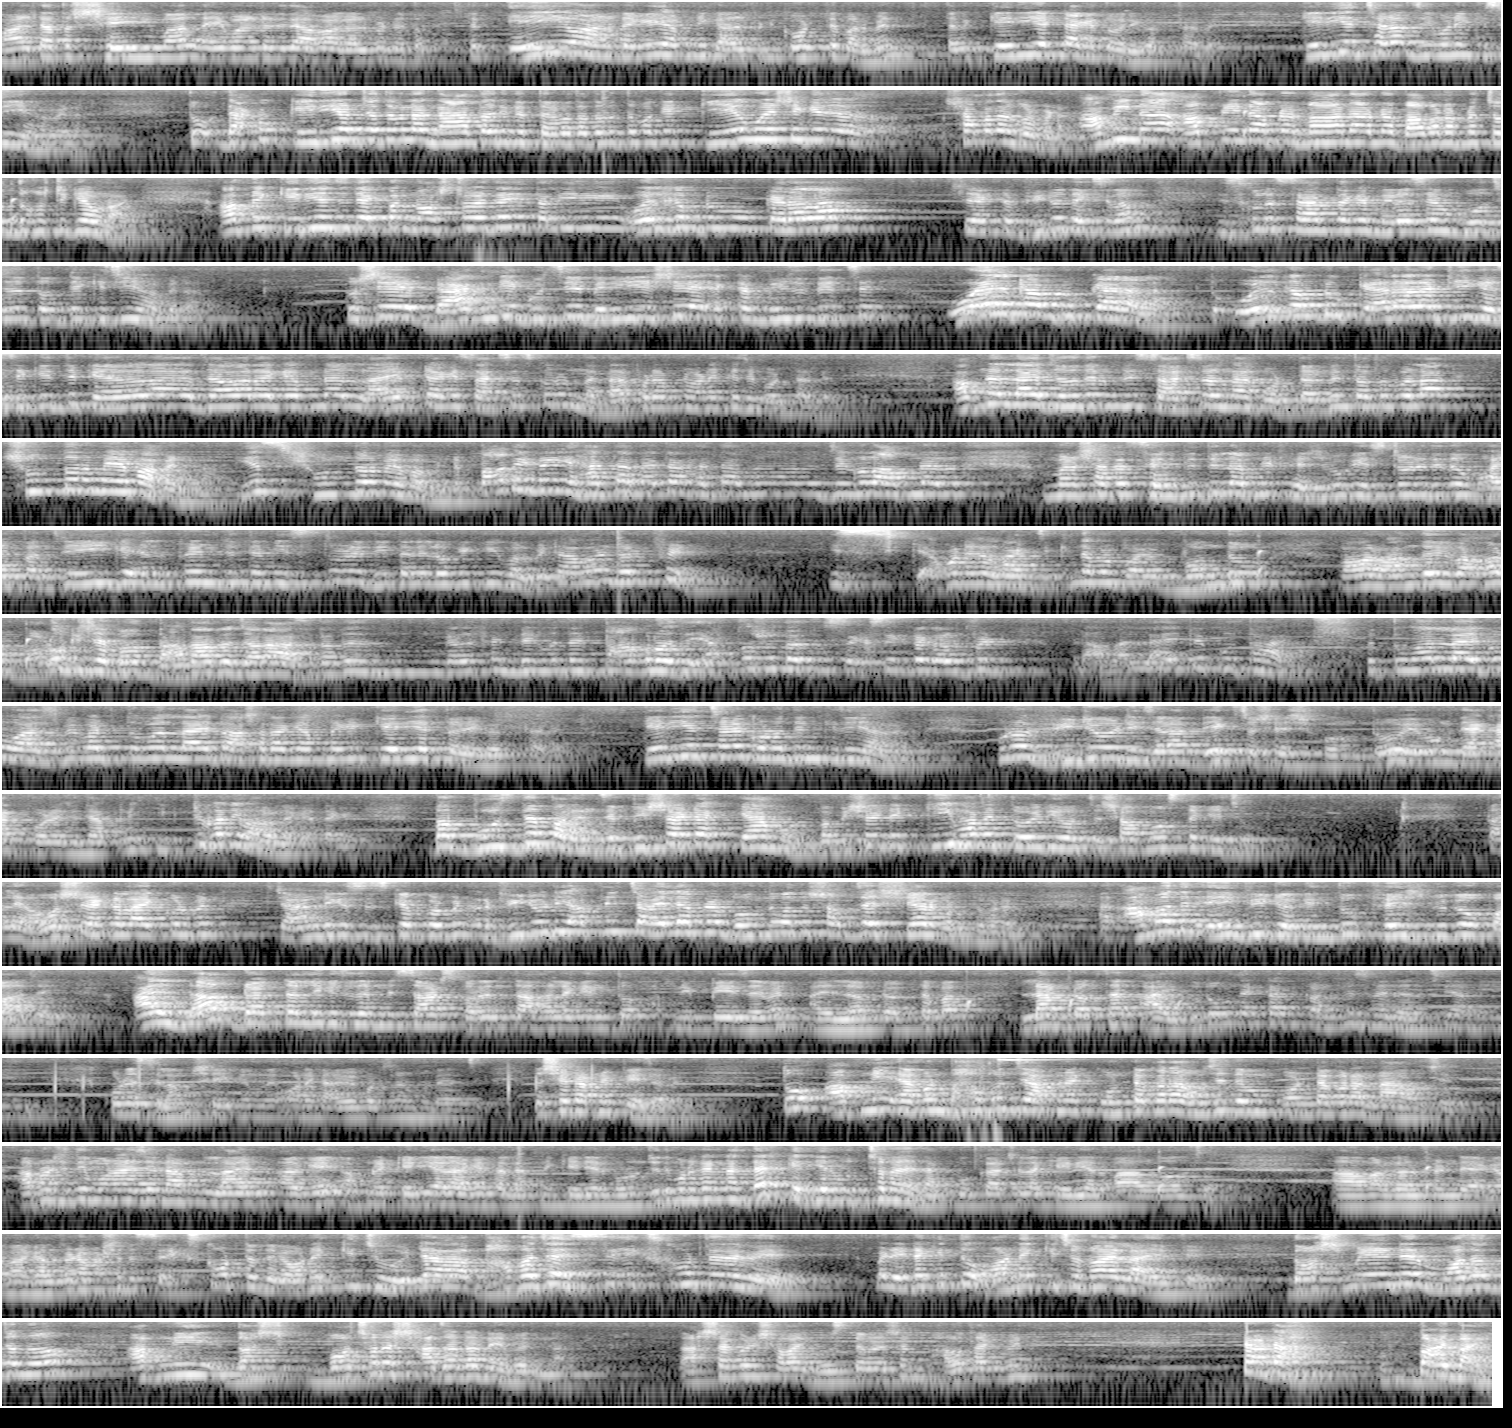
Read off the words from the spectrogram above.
মালটা তো সেই মাল, এই মালটা যদি আমার গার্লফ্রেন্ড হতো। তো এই মালটাকেই আপনি গার্লফ্রেন্ড করতে পারবেন, তবে কেরিয়ারটা আগে তৈরি করতে হবে। কেরিয়ার ছাড়া জীবনে কিছুই হবে না। তো দেখো কেরিয়ার যতবেলা না তৈরি করতে হবে ততবেলা তোমাকে কেউ এসে সমাধান করবে না। আমি না, আপনি না, আপনার মা না, আপনার বাবা না, আপনার চোদ্দ গোষ্ঠী কেউ নয়। আপনার কেরিয়ার যদি একবার নষ্ট হয়ে যায়, তাহলে ওয়েলকাম টু কেরালা সে একটা ভিডিও দেখছিলাম। স্কুলের স্যার তাকে মেরেছে এবং বলছে তোর দিয়ে কিছুই হবে না। তো সে ব্যাগ নিয়ে গুছিয়ে বেরিয়ে এসে একটা মিউজিক দিচ্ছে ওয়েলকাম টু কেরালা তো ওয়েলকাম টু কেরালা ঠিক আছে, কিন্তু কেরালা যাওয়ার আগে আপনার লাইফটা আগে সাকসেস করুন না, তারপরে আপনি অনেক কিছু করতে পারবেন। আপনার লাইফ যতদিন আপনি সাকসেস না করতে পারবেন, ততবেলা সুন্দর মেয়ে পাবেন না। ইয়েস সুন্দর মেয়ে পাবেন না। পাবেন ওই হাতা ব্যথা, হাতা যেগুলো আপনার মানে সাথে সেলফি দিলে আপনি ফেসবুকে স্টোরি দিতেও ভয় পান যে, এই গার্লফ্রেন্ড যদি আমি স্টোরি দিই, তাহলে লোকে কি বলবে? এটা আমার গার্লফ্রেন্ড ইস কেমন এটা লাগছে। কিন্তু আমার বন্ধু, আমার বান্ধবী বা আমার বড় কিছু দাদা যারা আছে, তাদের গার্লফ্রেন্ড দেখলে তাই পাগল হয়েছে এত সুন্দর এত সেক্সি একটা গার্লফ্রেন্ড আমার লাইফে কোথায়? তো তোমার লাইফেও আসবে বাট তোমার লাইফে আসার আগে আপনাকে কেরিয়ার তৈরি করতে হবে। কেরিয়ার ছাড়া কোনোদিন কিছুই হবে না। পুরো ভিডিওটি যারা দেখছ শেষ পর্যন্ত এবং দেখার পরে যদি আপনি একটুখানি ভালো লেগে থাকে বা বুঝতে পারেন যে বিষয়টা কেমন বা বিষয়টা কীভাবে তৈরি হচ্ছে, সমস্ত কিছু তাহলে অবশ্যই একটা লাইক করবেন চ্যানেলটিকে সাবস্ক্রাইব করবেন, আর ভিডিওটি আপনি চাইলে আপনার বন্ধু বান্ধব সব জায়গায় শেয়ার করতে পারেন। আর আমাদের এই ভিডিও কিন্তু ফেসবুকেও পাওয়া যায়। আই লাভ ডক্টর লিখে যদি আপনি সার্চ করেন, তাহলে কিন্তু আপনি পেয়ে যাবেন আই লাভ ডক্টর বা লাভ ডক্টর আই দুটো মধ্যে একটা কনফিউজ হয়ে যাচ্ছে, আমি করেছিলাম, সেই জন্য অনেক আগে করেছিলাম, ভুলে যাচ্ছি। তো সেটা আপনি পেয়ে যাবেন। তো আপনি এখন ভাবুন যে আপনার কোনটা করা উচিত এবং কোনটা করা না উচিত। আপনার যদি মনে হয় যে না, আপনার লাইফ আগে, আপনার কেরিয়ার আগে, তাহলে আপনি কেরিয়ার করুন। যদি মনে করেন না, দেখ কেরিয়ার উচ্চ না থাক বুক আছে কেরিয়ার ভালো বলছে আমার গার্লফ্রেন্ডে আগে। আমার গার্লফ্রেন্ড আমার সাথে সেক্স করতে দেবে, অনেক কিছু। এটা ভাবা যায় সেক্স করতে দেবে। বাট এটা কিন্তু অনেক কিছু নয় লাইফে দশ মিনিটের মজার জন্য আপনি দশ বছরের সাজাটা নেবেন না। আশা করি সবাই বুঝতে পেরেছেন। ভালো থাকবেন। টাটা! Bye bye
